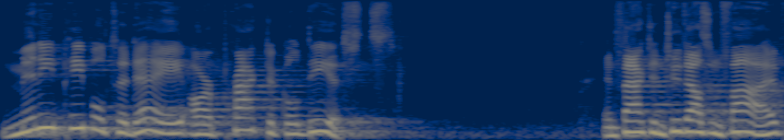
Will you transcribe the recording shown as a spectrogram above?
Many people today are practical deists. In fact, in 2005,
